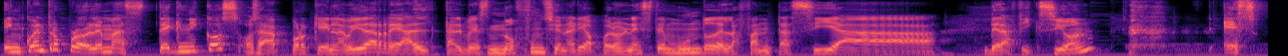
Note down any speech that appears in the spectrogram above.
Encuentro problemas técnicos, o sea, porque en la vida real tal vez no funcionaría, pero en este mundo de la fantasía, de la ficción, es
